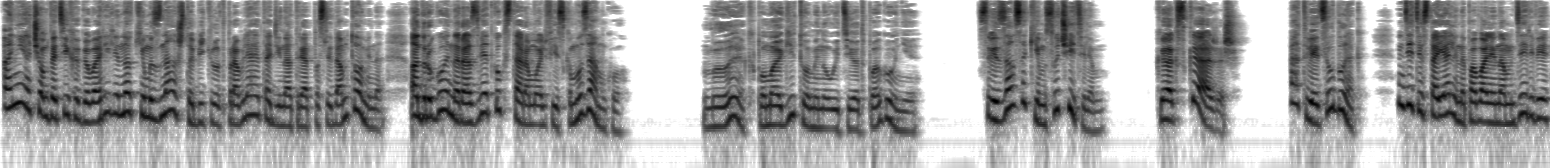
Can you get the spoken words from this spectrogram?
Они о чем-то тихо говорили, но Ким знал, что Бикел отправляет один отряд по следам Томина, а другой на разведку к старому эльфийскому замку. «Блэк, помоги Томину уйти от погони», — связался Ким с учителем. «Как скажешь», — ответил Блэк. Дети стояли на поваленном дереве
